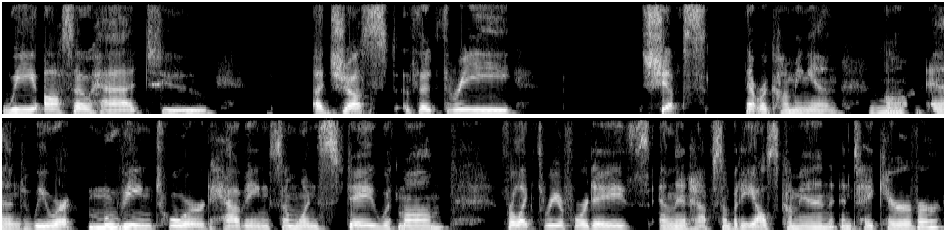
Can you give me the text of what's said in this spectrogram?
we also had to adjust the three shifts that were coming in. Mm. Um, and we were moving toward having someone stay with mom for like three or four days and then have somebody else come in and take care of her.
